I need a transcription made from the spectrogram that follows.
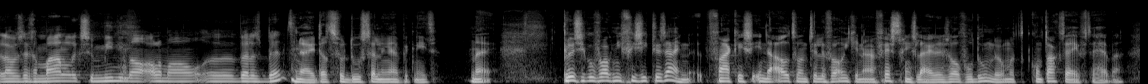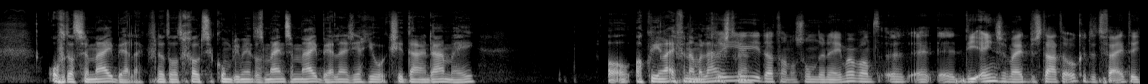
laten we zeggen, maandelijkse minimaal allemaal eh, wel eens bent. Nee, dat soort doelstellingen heb ik niet. Nee. Plus, ik hoef ook niet fysiek te zijn. Vaak is in de auto een telefoontje naar een vestigingsleider zo voldoende om het contact even te hebben. Of dat ze mij bellen. Ik vind dat wel het grootste compliment als mensen mij bellen en zeggen: joh, ik zit daar en daar mee. Al, al kun je maar even naar me Hoe luisteren. creëer je dat dan als ondernemer? Want eh, eh, eh, die eenzaamheid bestaat ook uit het feit dat,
